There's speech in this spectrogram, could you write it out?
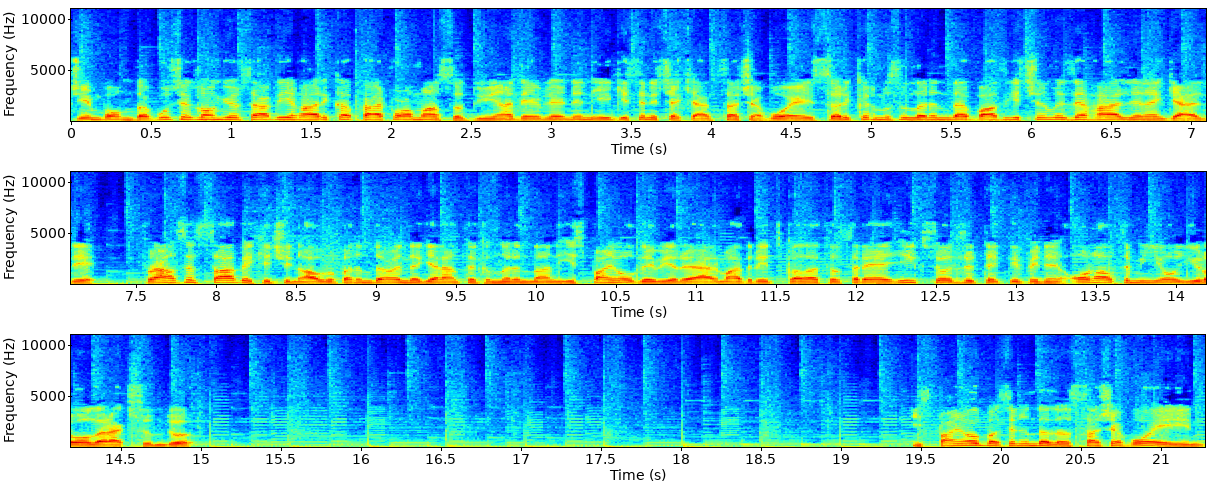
Cimbom'da bu sezon gösterdiği harika performansla dünya devlerinin ilgisini çeken Sacha Boey, sarı kırmızıların da vazgeçilmezi haline geldi. Fransız sağ bek için Avrupa'nın da önde gelen takımlarından İspanyol devi Real Madrid Galatasaray'a ilk sözlü teklifini 16 milyon euro olarak sundu. İspanyol basınında da Sacha Boey'in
